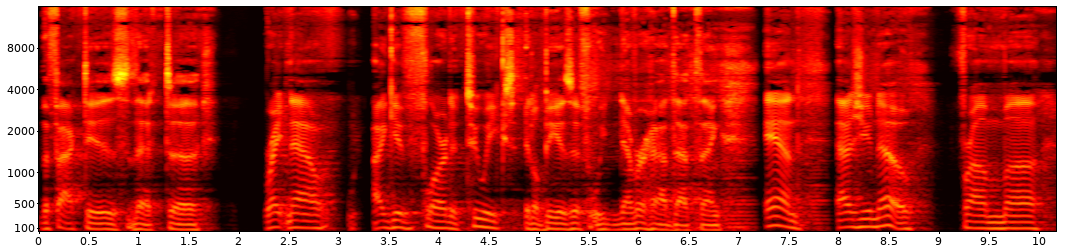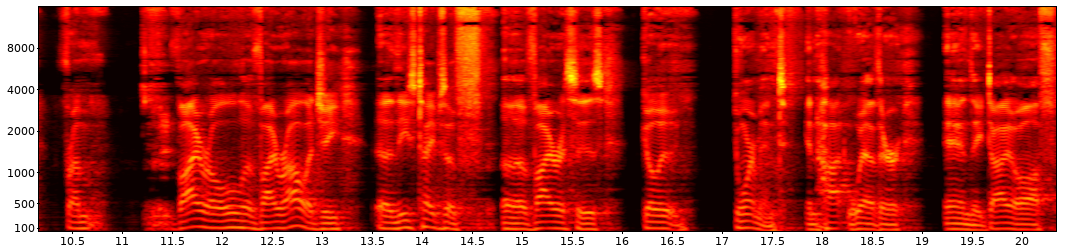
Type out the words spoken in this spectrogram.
the fact is that uh, right now i give florida two weeks. It'll be as if we never had that thing. And as you know from uh, from viral uh, virology uh, these types of uh, viruses go dormant in hot weather and they die off.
